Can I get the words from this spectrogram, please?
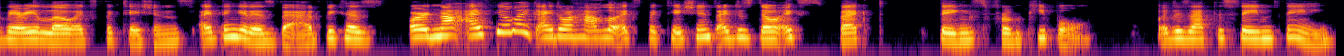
very low expectations? I think it is bad because or not I feel like I don't have low expectations. I just don't expect things from people. But is that the same thing?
